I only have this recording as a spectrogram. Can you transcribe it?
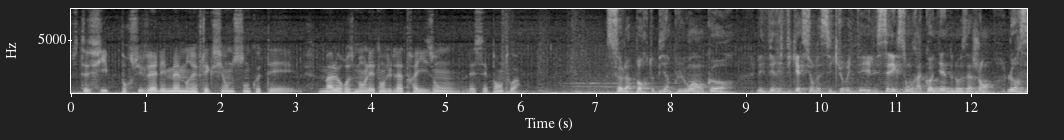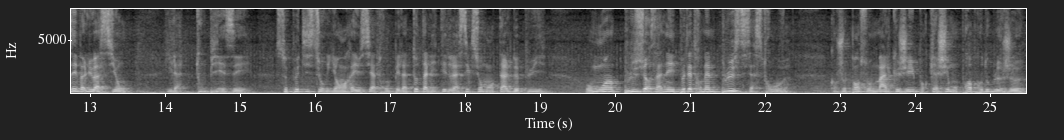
Stuffy poursuivait les mêmes réflexions de son côté. Malheureusement, l'étendue de la trahison laissait pantois. Cela porte bien plus loin encore. Les vérifications de sécurité, les sélections draconiennes de nos agents, leurs évaluations. Il a tout biaisé. Ce petit souriant a réussi à tromper la totalité de la section mentale depuis au moins plusieurs années, peut-être même plus si ça se trouve. Quand je pense au mal que j'ai eu pour cacher mon propre double jeu,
